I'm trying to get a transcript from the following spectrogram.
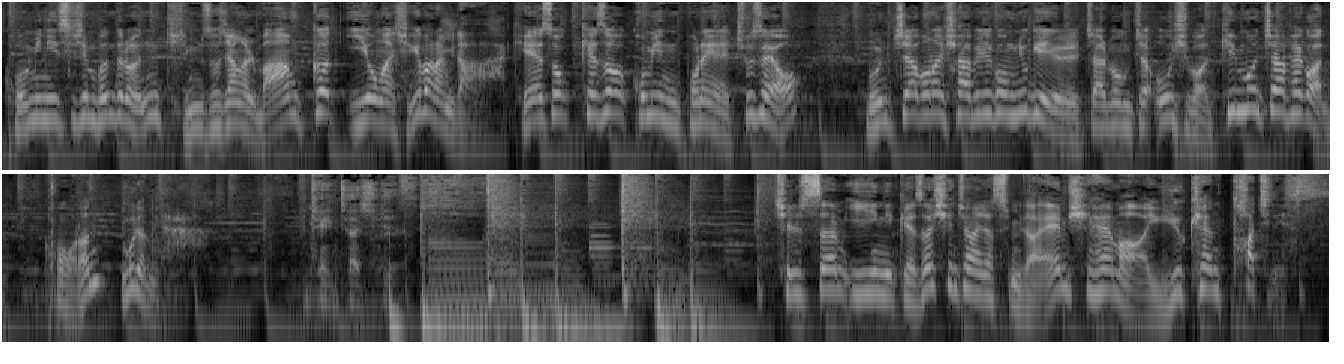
고민 있으신 분들은 김 소장을 마음껏 이용하시기 바랍니다. 계속해서 고민 보내주세요. 문자번호 샵1061 짧은 문자 50원 긴 문자 100원 콩으로는 무료입니다. 7322님께서 신청하셨습니다. MC 해머 You Can Touch This.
